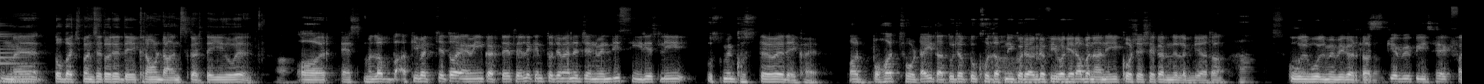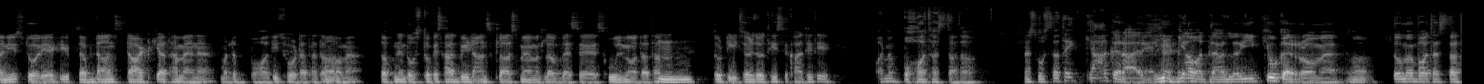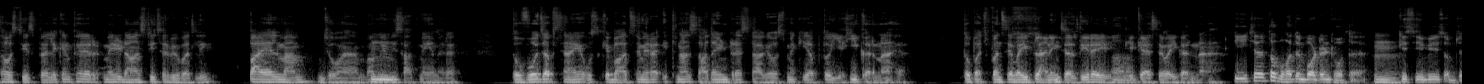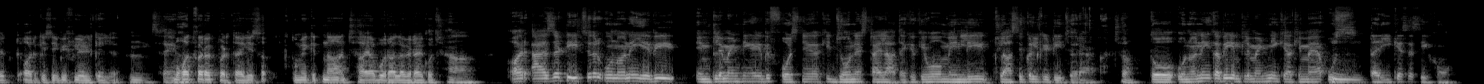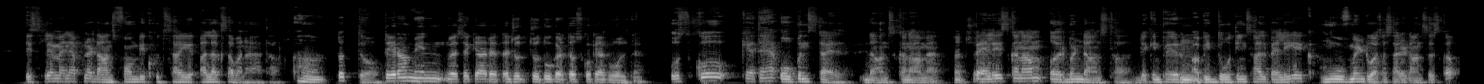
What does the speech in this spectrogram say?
मैं तो बचपन से तुझे देख रहा हूँ डांस करते ही हुए। हाँ। और ऐस मतलब बाकी बच्चे तो एम ही करते थे लेकिन तुझे मैंने जेनविनली सीरियसली उसमें घुसते हुए देखा है। और बहुत छोटा ही था। तू जब तू खुद अपनी हाँ। कोरियोग्राफी वगैरह बनाने की कोशिशें करने लग गया था। हाँ। स्कूल वूल में भी करता था। इसके भी पीछे एक फनी स्टोरी है कि जब डांस स्टार्ट किया था मैंने मतलब बहुत ही छोटा था तब हाँ। तो मैं तो अपने दोस्तों के साथ भी डांस क्लास में मतलब वैसे स्कूल में होता था। हम्म, तो टीचर जो थी सिखाती थी और मैं बहुत हंसता था। मैं सोचता था क्या करा रहे हैं? ये क्या होता है? मतलब ये क्यों कर रहा हूँ मैं? हाँ। तो मैं बहुत हंसता था उस चीज़ पे लेकिन फिर मेरी डांस टीचर भी बदली। पायल मैम जो है अभी हम्म। भी साथ में है मेरे तो वो जब से आए उसके बाद से मेरा इतना ज़्यादा इंटरेस्ट आ गया उसमें कि अब तो यही करना है। तो बचपन से वही प्लानिंग चलती रही हाँ। कि कैसे वही करना है। टीचर तो बहुत इंपॉर्टेंट होता है हम्म, किसी भी सब्जेक्ट और किसी भी फ़ील्ड के लिए। हम्म, सही बहुत फ़र्क पड़ता है कि सब, तुम्हें कितना अच्छा या बुरा लग रहा है कुछ। हाँ और एज अ टीचर उन्होंने ये भी इम्प्लीमेंट नहीं किया भी फोर्स नहीं किया कि जो ने स्टाइल आता है क्योंकि वो मेनली क्लासिकल की टीचर है। अच्छा। तो उन्होंने कभी इम्प्लीमेंट नहीं किया कि मैं उस हम्म। तरीके से सीखूं। इसलिए मैंने अपना डांस फॉर्म भी खुद सा ये अलग सा बनाया था हाँ तो तो तेरा मेन वैसे क्या रहता है जो जो तू करता है उसको क्या बोलते हैं उसको कहते हैं ओपन स्टाइल डांस का नाम है अच्छा पहले इसका नाम अर्बन डांस था लेकिन फिर हम्म। अभी दो तीन साल पहले एक मूवमेंट हुआ था सारे डांसर्स का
